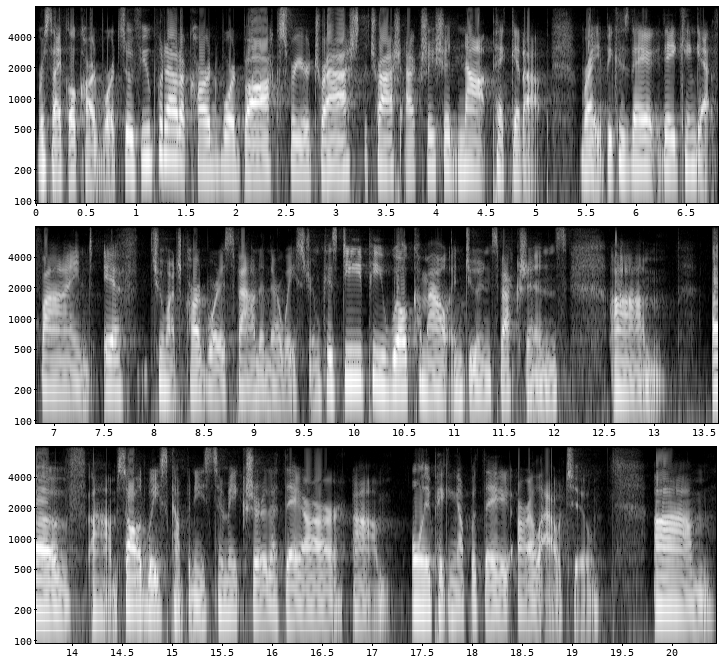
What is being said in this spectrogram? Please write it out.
recycle cardboard. So if you put out a cardboard box for your trash the trash actually should not pick it up right? Because they they can get fined if too much cardboard is found in their waste stream. Because dep will come out and do inspections um, of um, solid waste companies to make sure that they are um, only picking up what they are allowed to. Um,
